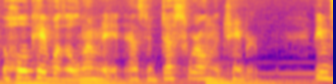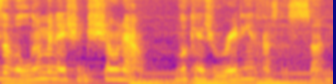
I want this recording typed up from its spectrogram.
The whole cave was illuminated as the dust swirled in the chamber. Beams of illumination shone out, looking as radiant as the sun.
